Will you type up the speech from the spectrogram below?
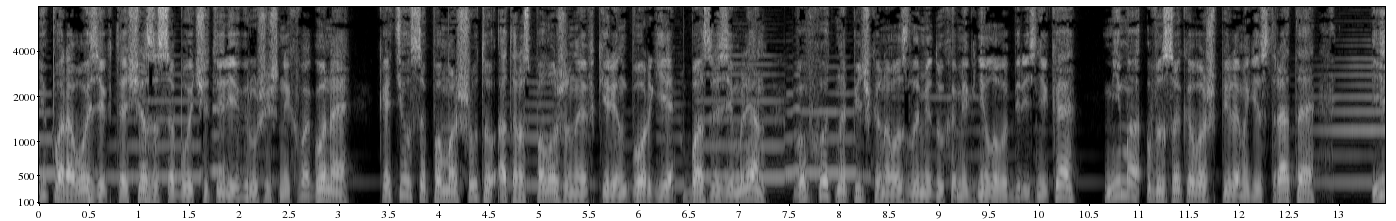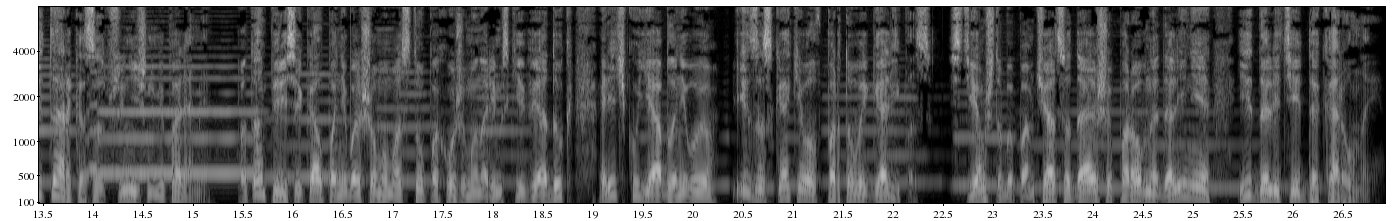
и паровозик, таща за собой четыре игрушечных вагона, катился по маршруту от расположенной в Киренборге базы землян во вход напичканного злыми духами гнилого березняка мимо высокого шпиля магистрата и тарка с пшеничными полями. Потом пересекал по небольшому мосту, похожему на римский виадук, речку Яблоневую и заскакивал в портовый Галипос, с тем, чтобы помчаться дальше по ровной долине и долететь до Коруны.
